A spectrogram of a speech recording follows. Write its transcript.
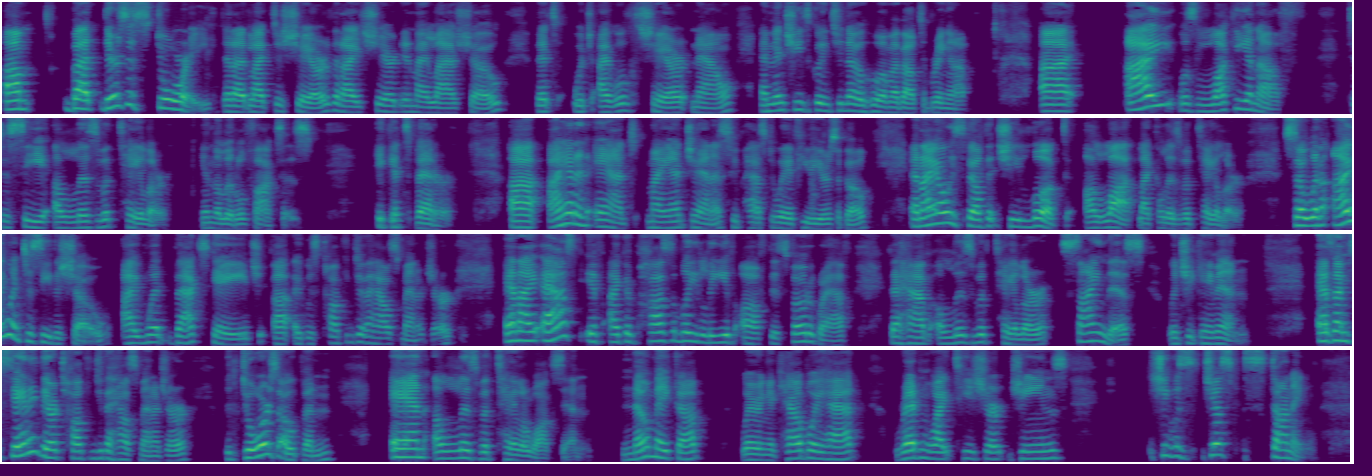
Um, but there's a story that I'd like to share that I shared in my last show, that's which I will share now, and then she's going to know who I'm about to bring up. Uh, I was lucky enough to see Elizabeth Taylor in The Little Foxes. It gets better. Uh, I had an aunt, my aunt Janice, who passed away a few years ago, and I always felt that she looked a lot like Elizabeth Taylor. So when I went to see the show, I went backstage. Uh, I was talking to the house manager, and I asked if I could possibly leave off this photograph to have Elizabeth Taylor sign this when she came in. As I'm standing there talking to the house manager, the doors open, and Elizabeth Taylor walks in. No makeup, wearing a cowboy hat, red and white t shirt, jeans. She was just stunning.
